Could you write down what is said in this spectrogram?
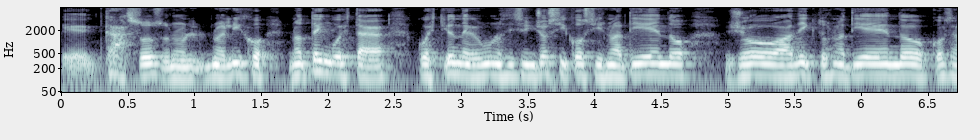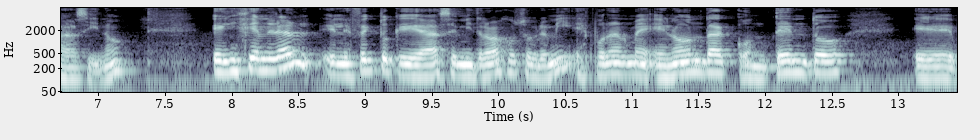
eh, casos, no, no, elijo, no tengo esta cuestión de que algunos dicen yo psicosis no atiendo, yo adictos no atiendo, cosas así, ¿no? En general, el efecto que hace mi trabajo sobre mí es ponerme en onda, contento. Eh,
